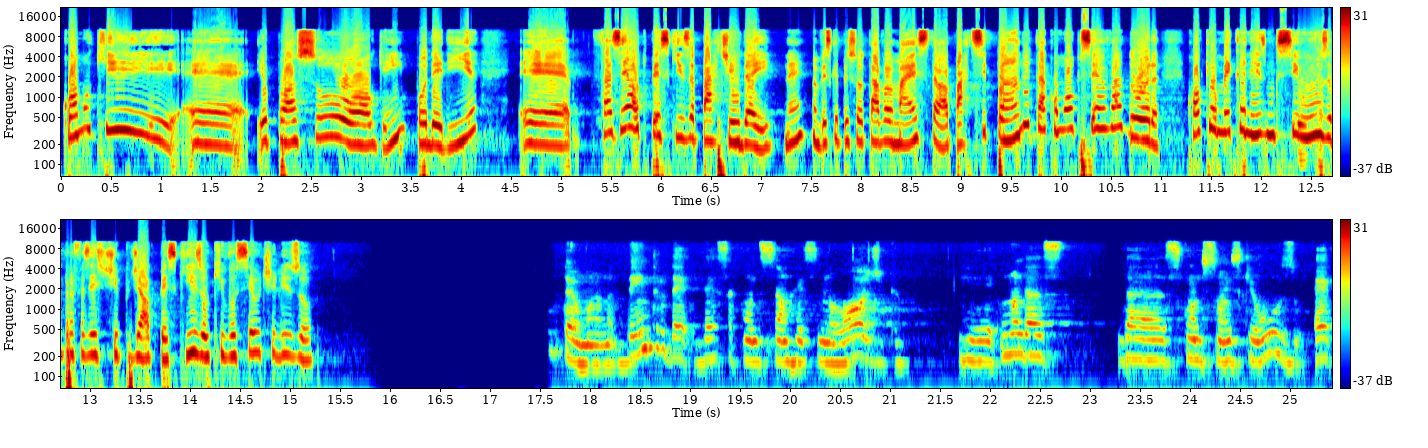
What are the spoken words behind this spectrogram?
como que é, eu posso, alguém poderia é, fazer autopesquisa a partir daí, né? Uma vez que a pessoa estava mais tava participando e está como observadora. Qual que é o mecanismo que se usa para fazer esse tipo de autopesquisa, ou que você utilizou? Então, Ana, dentro de, dessa condição recinológica, é, uma das, das condições que eu uso é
